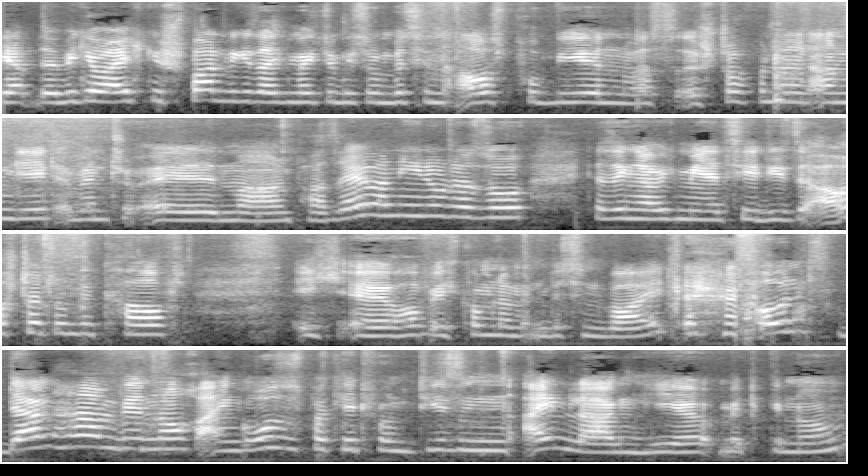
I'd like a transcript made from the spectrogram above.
Ja, da bin ich aber echt gespannt. Wie gesagt, ich möchte mich so ein bisschen ausprobieren, was äh, Stoffwindeln angeht. Eventuell mal ein paar selber nähen oder so. Deswegen habe ich mir jetzt hier diese Ausstattung gekauft. Ich äh, hoffe, ich komme damit ein bisschen weit. Und dann haben wir noch ein großes Paket von diesen Einlagen hier mitgenommen.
